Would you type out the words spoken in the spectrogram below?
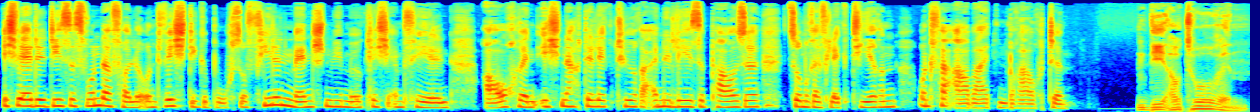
Ich werde dieses wundervolle und wichtige Buch so vielen Menschen wie möglich empfehlen, auch wenn ich nach der Lektüre eine Lesepause zum Reflektieren und Verarbeiten brauchte. Die Autorin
